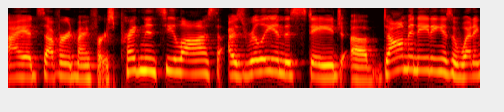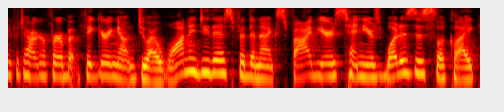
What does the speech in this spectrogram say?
I had suffered my first pregnancy loss. I was really in the stage of dominating as a wedding photographer, but figuring out do I want to do this for the next five years, 10 years? What does this look like?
